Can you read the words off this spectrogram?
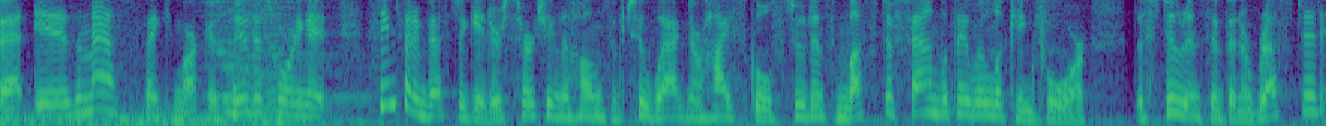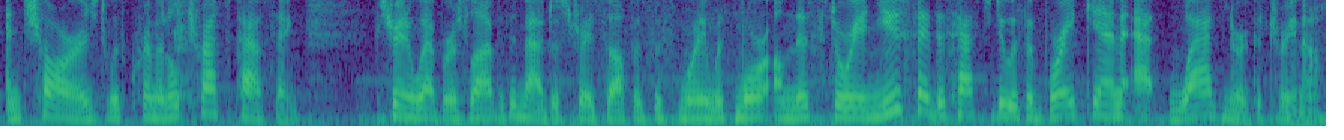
That is a mess. Thank you, Marcus. New this morning, it seems that investigators searching the homes of two Wagner High School students must have found what they were looking for. The students have been arrested and charged with criminal trespassing. Katrina Weber is live at the magistrate's office this morning with more on this story. And you say this has to do with a break-in at Wagner, Katrina.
